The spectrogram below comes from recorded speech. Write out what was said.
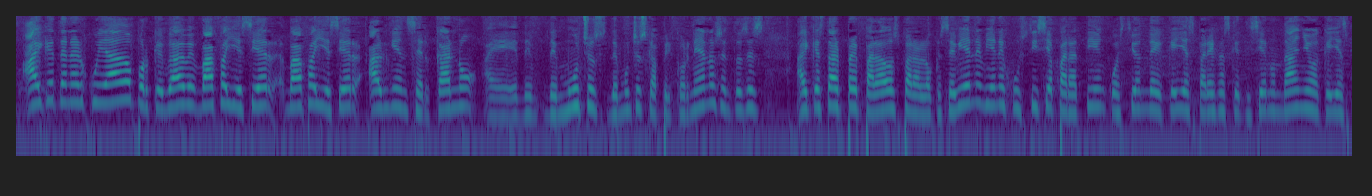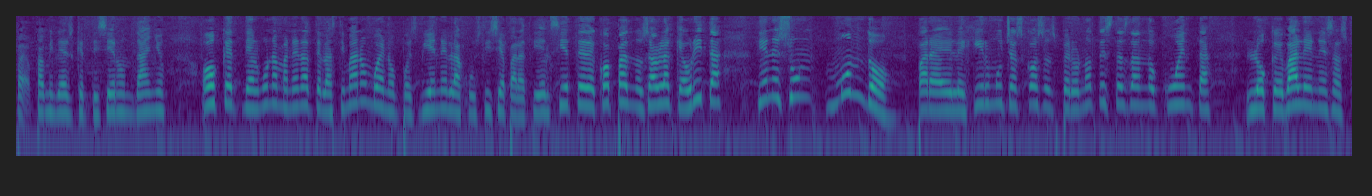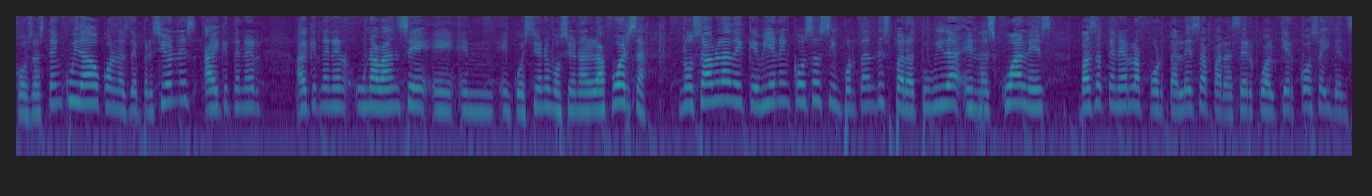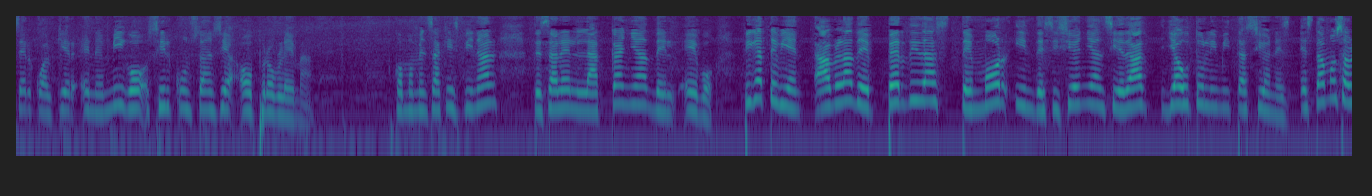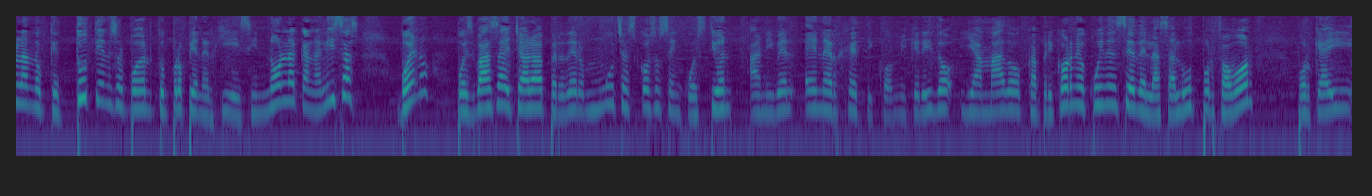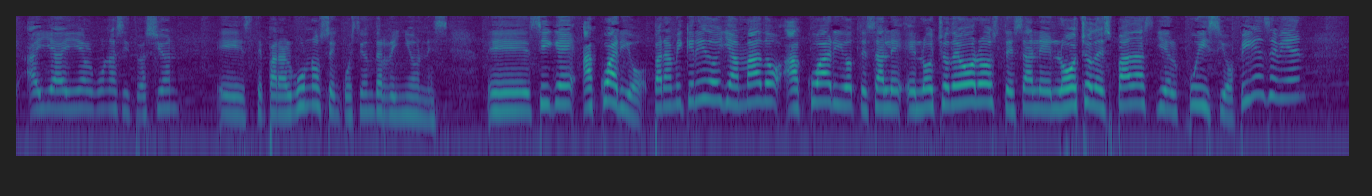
Hay que tener cuidado porque va, va a fallecer va a fallecer alguien cercano eh, de, de muchos de muchos capricornianos entonces hay que estar preparados para lo que se viene. Viene justicia para ti en cuestión de aquellas parejas que te hicieron daño aquellas familiares que te hicieron daño o que de alguna manera te lastimaron. Bueno pues viene la justicia para ti. El 7 de copas nos habla que ahorita tienes un mundo para elegir muchas cosas pero no te estás dando cuenta lo que valen esas cosas. Ten cuidado con las depresiones. Hay que tener hay que tener un avance en, en- en cuestión emocional. La fuerza nos habla de que vienen cosas importantes para tu vida en las cuales vas a tener la fortaleza para hacer cualquier cosa y vencer cualquier enemigo, circunstancia o problema. Como mensaje final te sale la caña del Evo. Fíjate bien, habla de pérdidas, temor, indecisión y ansiedad y autolimitaciones. Estamos hablando que tú tienes el poder de tu propia energía y si no la canalizas, bueno, pues vas a echar a perder muchas cosas en cuestión a nivel energético. Mi querido llamado Capricornio, cuídense de la salud, por favor, porque hay, hay, hay alguna situación este, para algunos en cuestión de riñones. Eh, sigue Acuario. Para mi querido llamado Acuario, te sale el 8 de oros, te sale el 8 de espadas y el juicio. Fíjense bien.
